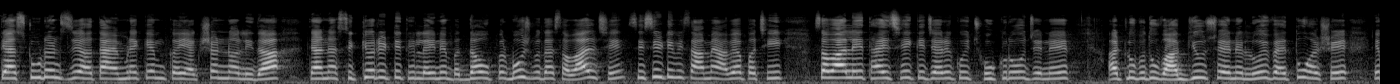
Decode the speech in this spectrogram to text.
ત્યાં સ્ટુડન્ટ્સ જે હતા, એમણે કેમ કંઈ એક્શન ન લીધા? ત્યાંના સિક્યોરિટીથી લઈને બધા ઉપર બહુ જ બધા સવાલ છે. સીસીટીવી સામે આવ્યા પછી સવાલ એ થાય છે કે જ્યારે કોઈ છોકરો જેને આટલું બધું વાગ્યું છે અને લોહી વહેતું હશે, એ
